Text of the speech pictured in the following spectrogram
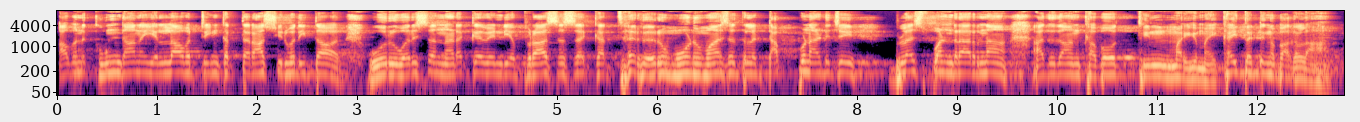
அவனுக்கு உண்டான எல்லாவற்றையும் கத்தர் ஆசீர்வதித்தார். ஒரு வருஷம் நடக்க வேண்டிய ப்ராசஸை கத்தர் வெறும் மூணு மாதத்தில் டப்புன்னு அடித்து ப்ளஸ் பண்ணுறாருன்னா அதுதான் கபோத்தின் மகிமை. கைத்தட்டுங்க பார்க்கலாம்.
